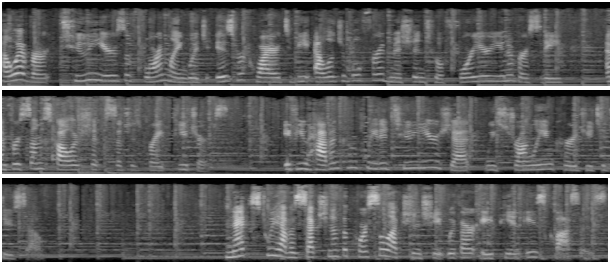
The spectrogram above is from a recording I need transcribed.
However, two years of foreign language is required to be eligible for admission to a four-year university and for some scholarships such as Bright Futures. If you haven't completed two years yet, we strongly encourage you to do so. Next, we have a section of the course selection sheet with our AP and AICE classes.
